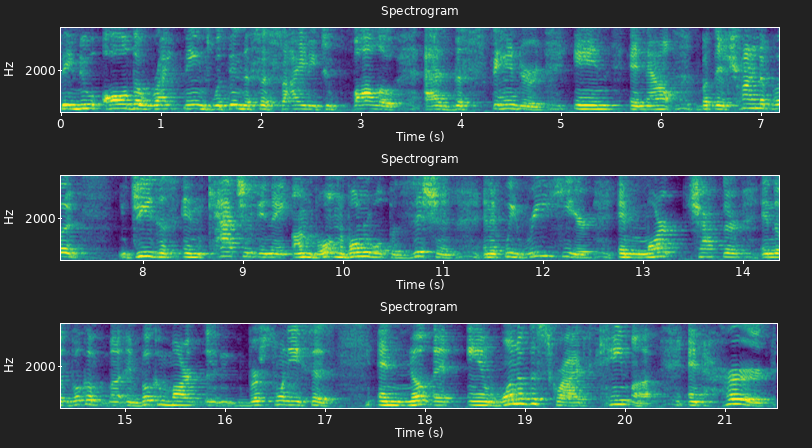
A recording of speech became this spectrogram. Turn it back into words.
They knew all the right things within the society to follow as the standard in and out. But they're trying to put Jesus and catch him in a vulnerable position. And if we read here in Mark chapter in the book of uh, in book of Mark, verse 28 says, and no and one of the scribes came up and heard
